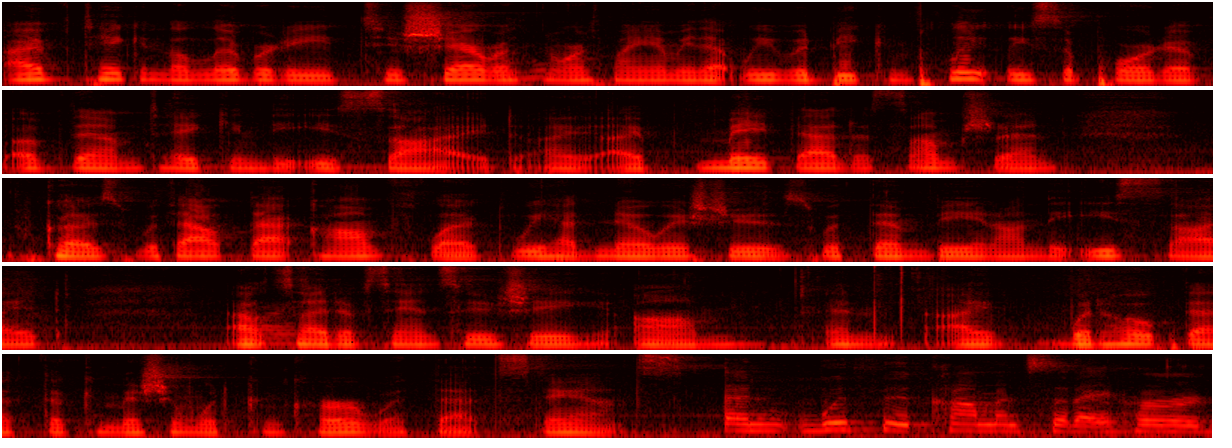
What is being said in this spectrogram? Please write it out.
I've taken the liberty to share with North Miami that we would be completely supportive of them taking the east side. I, I made that assumption because without that conflict, we had no issues with them being on the east side outside of Sans Souci. Um, and I would hope that the commission would concur with that stance. And with the comments that I heard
